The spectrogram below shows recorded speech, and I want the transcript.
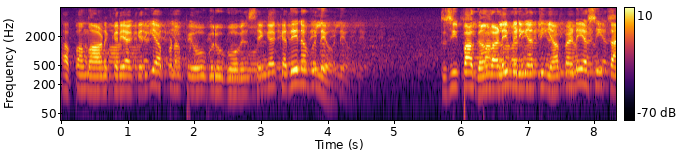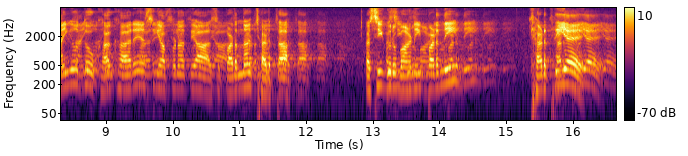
ਆਪਾਂ ਮਾਣ ਕਰਿਆ ਕਰੀਏ, ਆਪਣਾ ਪਿਓ ਗੁਰੂ ਗੋਬਿੰਦ ਸਿੰਘ ਹੈ, ਕਦੇ ਨਾ ਭੁੱਲਿਓ। ਤੁਸੀਂ ਭਾਗਾਂ ਵਾਲੇ ਮੇਰੀਆਂ ਧੀਆਂ ਭੈਣੇ, ਅਸੀਂ ਤਾਈਓ ਧੋਖਾ ਖਾ ਰਹੇ ਅਸੀਂ ਆਪਣਾ ਇਤਿਹਾਸ ਪੜ੍ਹਨਾ ਛੱਡਤਾ। ਅਸੀਂ ਗੁਰਬਾਣੀ ਪੜ੍ਹਨੀ ਛੱਡਤੀ ਹੈ।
